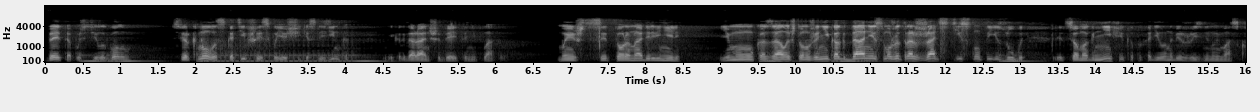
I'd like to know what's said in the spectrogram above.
Бейт опустила голову, сверкнула скатившаяся по ее щеке слезинка. Никогда раньше Бейта не плакала. Мышцы Торана одеревенели. Ему казалось, что он уже никогда не сможет разжать стиснутые зубы. Лицо Магнифика походило на безжизненную маску.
